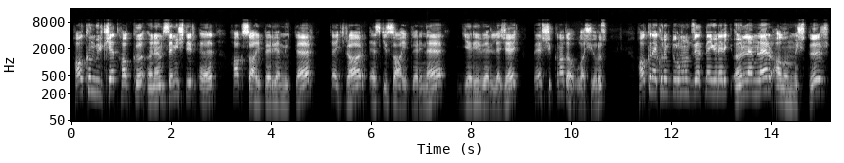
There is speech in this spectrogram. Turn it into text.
Halkın mülkiyet hakkı önemsemiştir. Evet hak sahipleri ve mülkler tekrar eski sahiplerine geri verilecek. B şıkkına da ulaşıyoruz. Halkın ekonomik durumunu düzeltmeye yönelik önlemler alınmıştır.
